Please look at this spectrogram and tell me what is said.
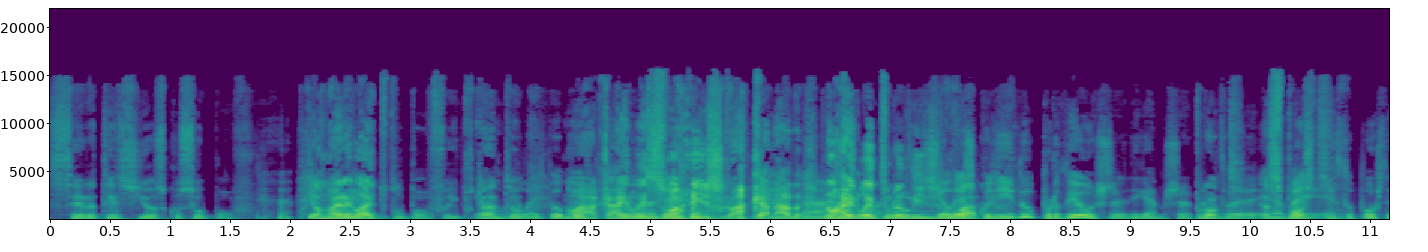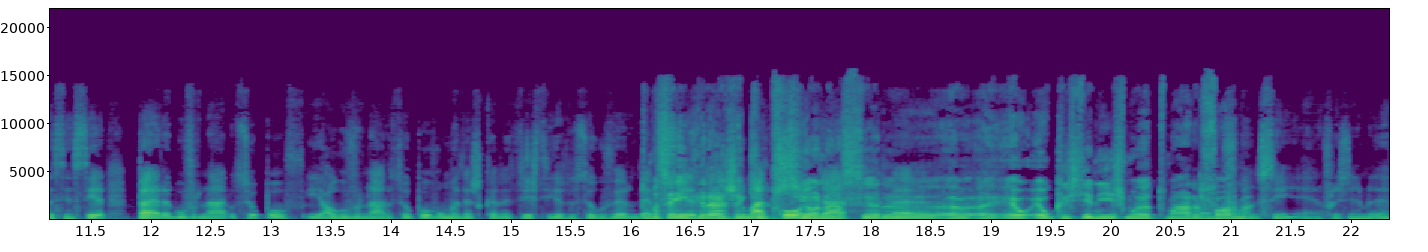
ser atencioso com o seu povo. Porque ele não era eleito pelo povo e, portanto, não, não há cá é- eleições, é... não há cá nada, não, não há eleitoralismo. Ele é escolhido por Deus, digamos. Pronto, é, é, suposto. Bem, é suposto assim ser, para governar o seu povo. E ao governar o seu povo, uma das características do seu governo deve Mas ser é a igreja que o pressiona conta, a ser... Uh, é, é, o cristianismo a tomar forma? Fundo, sim, é o cristianismo a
